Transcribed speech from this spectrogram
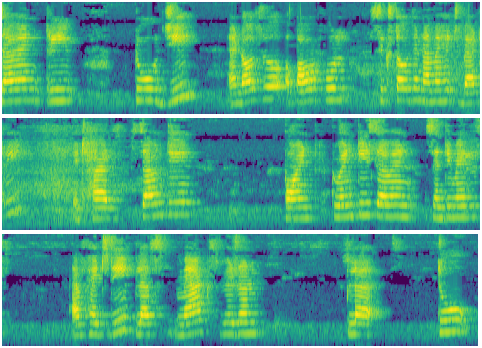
732G and also a powerful 6000 mAh battery. It has 17.27 centimeters FHD plus max vision plus 2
